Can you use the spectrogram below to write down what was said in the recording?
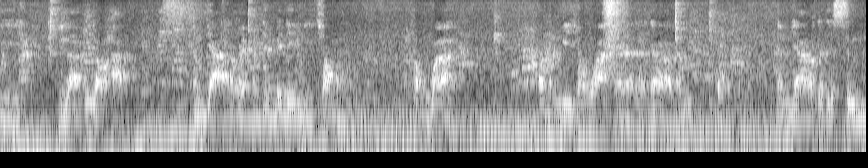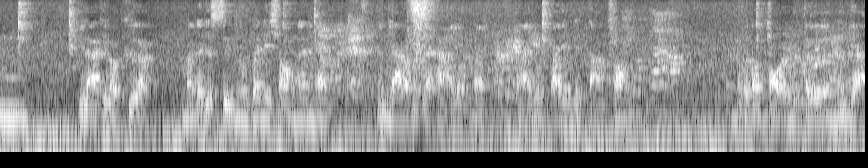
มีเวลาที่เราอัดน้ำยาเข้าไปมันจะไม่ได้มีช่อง ช่องว่างถ้ามันมีช่องว่างนั่นแหละก็น้ำน้ำยาเราก็จะซึมเวลาที่เราเคลือบมันก็จะซึมลงไปในช่องนั้นครับ น้ำยาเราก็จะหายออกไปหายลงไปในตามช่องเราก็ต้องคอยมาเติมน้ำยา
